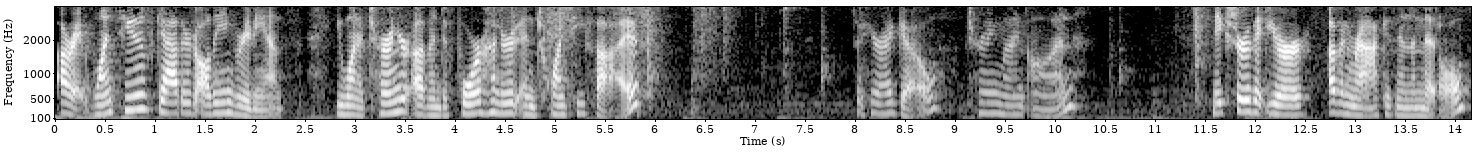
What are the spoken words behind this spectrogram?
All right, once you've gathered all the ingredients, you want to turn your oven to 425. So here I go, turning mine on. Make sure that your oven rack is in the middle.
